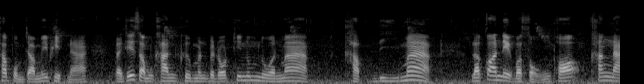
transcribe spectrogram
ถ้าผมจำไม่ผิดนะ แต่ที่สำคัญคือมันเป็นรถที่นุ่มนวลมาก ขับดีมาก แล้วก็อเนกประสงค์เพราะข้างใน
